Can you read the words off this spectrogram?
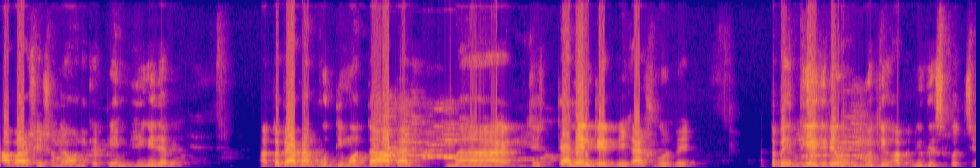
আবার সেই সঙ্গে অনেকের প্রেম ভেঙে যাবে। তবে আপনার বুদ্ধিমত্তা, আপনার যে ট্যালেন্টের বিকাশ ঘটবে, তবে ধীরে ধীরে উন্নতি হবে নির্দেশ করছে।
